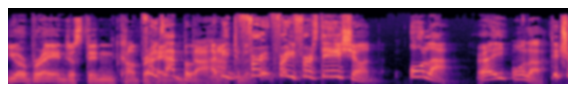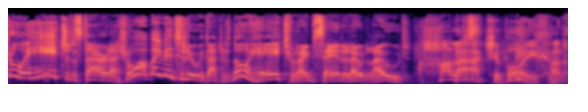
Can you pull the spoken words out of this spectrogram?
your brain just didn't comprehend. for example that. i mean the happening. ver- very first day shot hola right Hola. they threw a H at the start of that what am I meant to do with that there's no H when I'm saying it out loud Holla at your boy, Connor.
